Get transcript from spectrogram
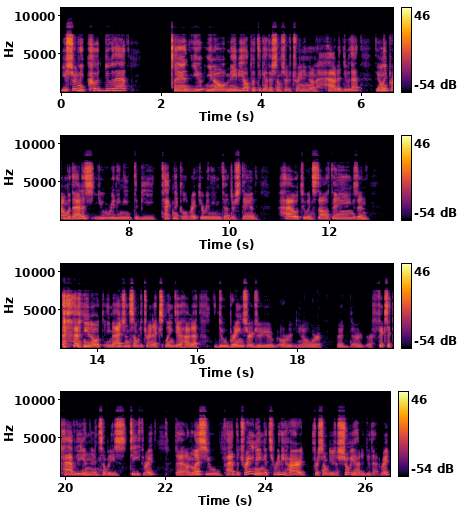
You certainly could do that. And you you know maybe I'll put together some sort of training on how to do that. The only problem with that is you really need to be technical right? You really need to understand how to install things and you know imagine somebody trying to explain to you how to do brain surgery or, or you know or, or, or fix a cavity in, in somebody's teeth right? That unless you've had the training it's really hard for somebody to show you how to do that right?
